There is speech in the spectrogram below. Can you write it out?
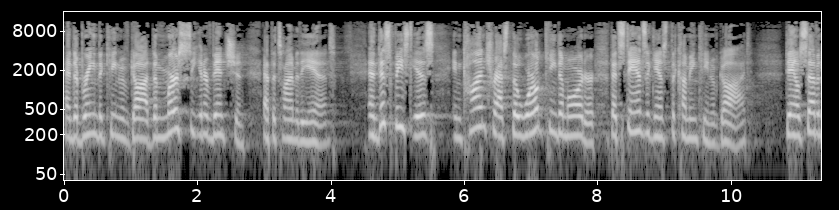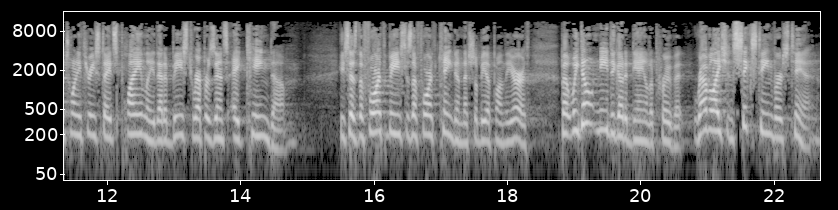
and to bring the kingdom of God, the mercy intervention at the time of the end. And this beast is, in contrast, the world kingdom order that stands against the coming kingdom of God. Daniel 7:23 states plainly that a beast represents a kingdom. He says the fourth beast is a fourth kingdom that shall be upon the earth. But we don't need to go to Daniel to prove it. Revelation 16, verse 10.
